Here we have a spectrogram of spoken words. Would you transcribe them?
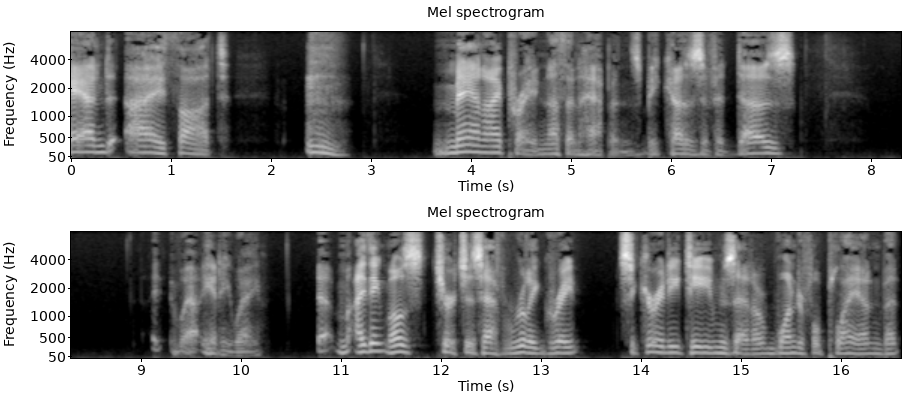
And I thought, man, I pray nothing happens because if it does, well, anyway, I think most churches have really great security teams and a wonderful plan, but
